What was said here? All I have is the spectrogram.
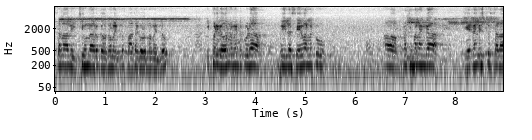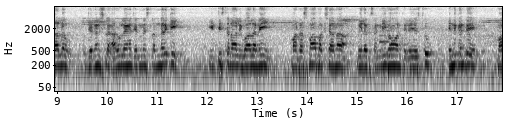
స్థలాలు ఇచ్చి ఉన్నారు గవర్నమెంట్లు పాత గవర్నమెంట్లు. ఇప్పటి గవర్నమెంట్ కూడా వీళ్ళ సేవలకు ప్రతిఫలంగా జర్నలిస్టు స్థలాలు జర్నలిస్టుల అర్హులైన జర్నలిస్టులందరికీ ఇంటి స్థలాలు ఇవ్వాలని మా రస్మా పక్షాన వీళ్ళకి సంఘీభావాన్ని తెలియజేస్తూ ఎందుకంటే మా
